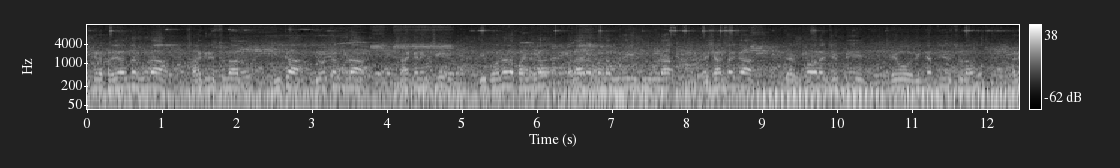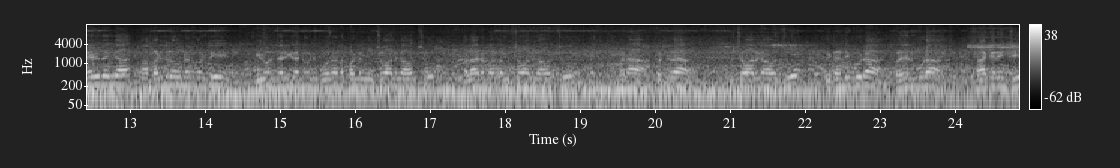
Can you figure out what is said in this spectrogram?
ఇక్కడ ప్రజలందరూ కూడా సహకరిస్తున్నారు. ఇంకా యువత కూడా సహకరించి ఈ బోనాల పండుగ బలారమ్మల ఊరేగింపులు కూడా ప్రశాంతంగా జరుపుకోవాలని చెప్పి మేము విజ్ఞప్తి చేస్తున్నాము. అదేవిధంగా మా పరిధిలో ఉన్నటువంటి ఈరోజు జరిగినటువంటి బోనాల పండుగ ఉత్సవాలు కావచ్చు బలార పండుగ ఉత్సవాలు కావచ్చు మన తొట్టిల ఉత్సవాలు కావచ్చు వీటన్ని కూడా ప్రజలు కూడా సహకరించి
